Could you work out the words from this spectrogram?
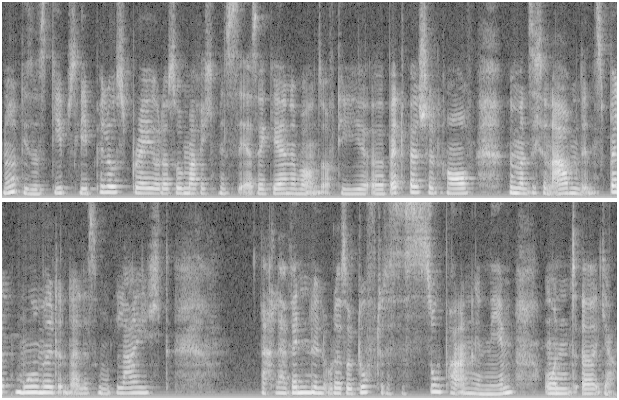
Ne, dieses Deep Sleep Pillow Spray oder so mache ich mir sehr, sehr gerne bei uns auf die äh, Bettwäsche drauf, wenn man sich dann abend ins Bett murmelt und alles so leicht nach Lavendel oder so duftet. Das ist super angenehm. Und äh, ja,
